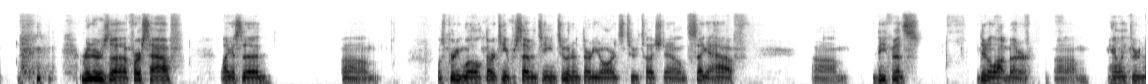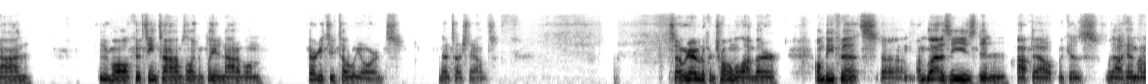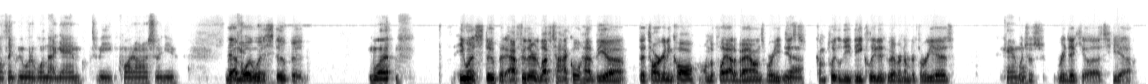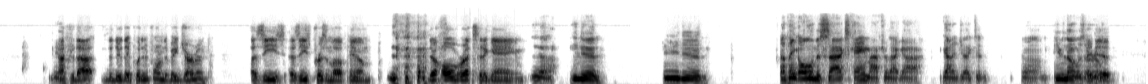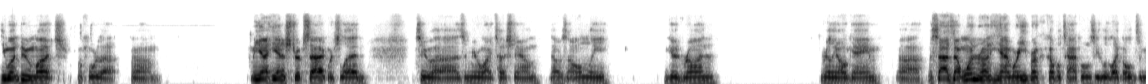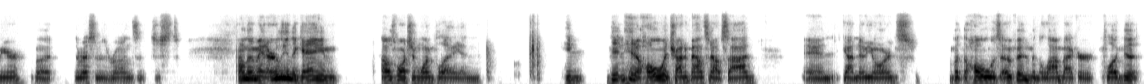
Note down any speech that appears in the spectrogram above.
Ridder's uh, first half, like I said, um, was pretty well 13 for 17, 230 yards, two touchdowns. Second half, um, defense did a lot better. Um, Hanley threw nine, threw the ball 15 times, only completed nine of them. 32 total yards, no touchdowns. So we were able to control them a lot better on defense. Um, I'm glad Azeez didn't opt out because without him, I don't think we would have won that game, to be quite honest with you. That boy went stupid. What? He went stupid after their left tackle had the uh, the targeting call on the play out of bounds where he just Yeah. completely decleated whoever number three is, Campbell. which was ridiculous. Yeah. Yeah. After that, the dude they put in for him, the big German, Azeez Azeez Prison loved him the whole rest of the game. yeah, he did. He did. I think all of his sacks came after that guy got ejected. Um, even though it was They early, did. he wasn't doing much before that. Um, yeah, he had a strip sack, which led to uh, Zamir White touchdown. That was the only good run, really all game. Uh, besides that one run he had where he broke a couple tackles, he looked like old Zamir, but the rest of his runs, it just, I don't know, man. Early in the game, I was watching one play and he didn't hit a hole and tried to bounce it outside and got no yards. But the hole was open, but the linebacker plugged it.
